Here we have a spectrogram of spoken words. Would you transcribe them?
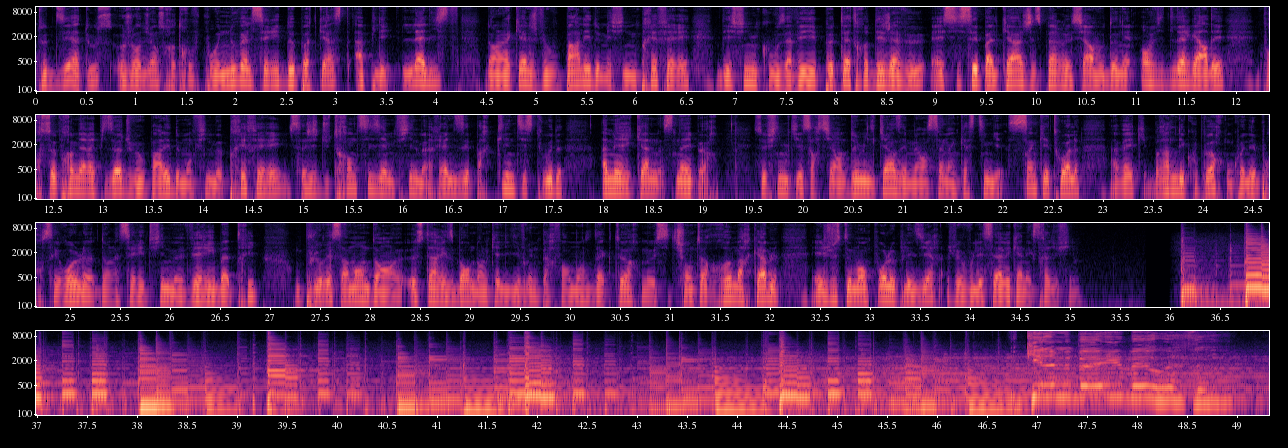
toutes et à tous, aujourd'hui on se retrouve pour une nouvelle série de podcasts appelée La Liste, dans laquelle je vais vous parler de mes films préférés, des films que vous avez peut-être déjà vus, et si c'est pas le cas, j'espère réussir à vous donner envie de les regarder. Pour ce premier épisode, je vais vous parler de mon film préféré, il s'agit du 36e film réalisé par Clint Eastwood, American Sniper. Ce film qui est sorti en 2015 et met en scène un casting 5 étoiles avec Bradley Cooper qu'on connaît pour ses rôles dans la série de films Very Bad Trip ou plus récemment dans A Star is Born dans lequel il livre une performance d'acteur mais aussi de chanteur remarquable et justement pour le plaisir je vais vous laisser avec un extrait du film.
